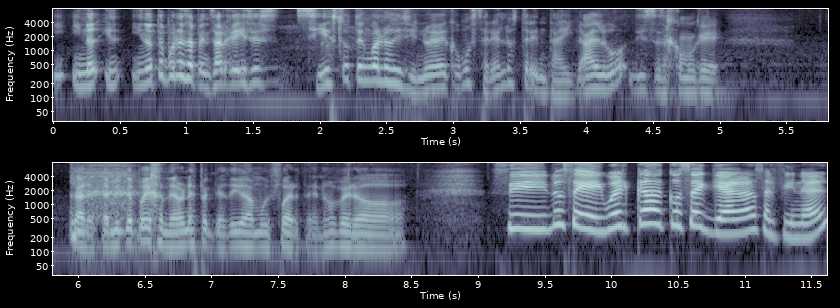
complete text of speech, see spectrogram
Y, y no, y- y no te pones a pensar que dices, si esto tengo a los 19, ¿cómo estaría a los 30 y algo? Dices, es como que. Claro, también te puede generar una expectativa muy fuerte, ¿no? Pero. Sí, no sé, igual cada cosa que hagas al final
